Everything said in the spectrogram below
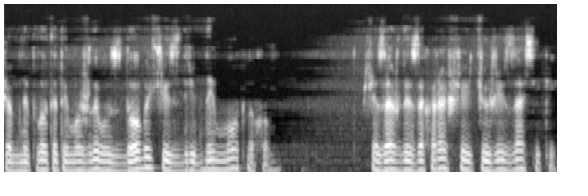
щоб не плутати можливу здобич із дрібним мотлохом, що завжди захаращує чужі засіки.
